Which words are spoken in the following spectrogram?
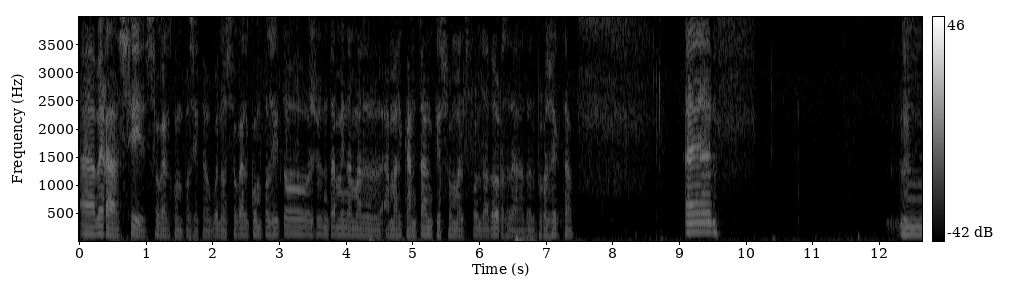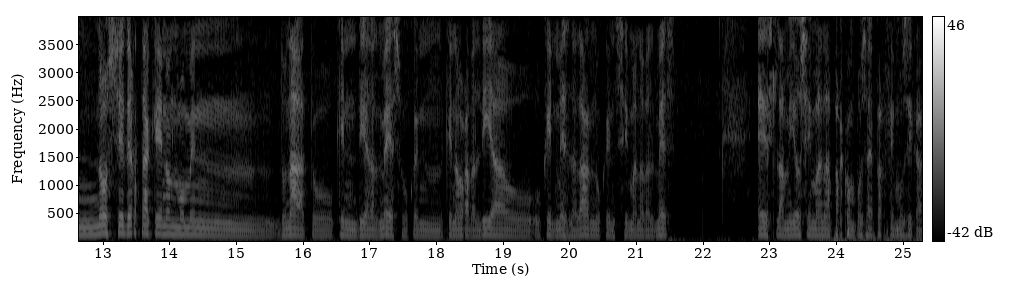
a veure, sí, sóc el compositor. Bueno, sóc el compositor juntament amb el, amb el cantant, que som els fundadors de, del projecte. Eh, no sé dir-te que en un moment donat, o quin dia del mes, o quin, quina hora del dia, o, o quin mes de l'any, o quina setmana del mes, és la millor setmana per composar i per fer música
